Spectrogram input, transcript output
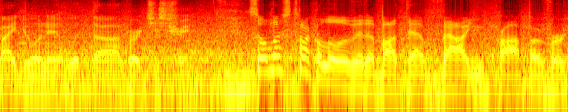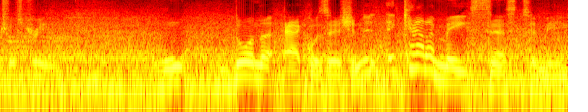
by doing it with uh, VirtuStream. Mm -hmm. So let's talk a little bit about that value prop of VirtuStream. Doing the acquisition, it, it kind of made sense to me.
